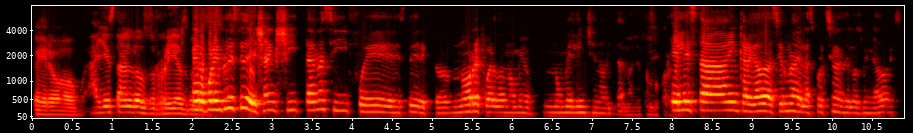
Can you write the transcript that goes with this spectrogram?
Pero ahí están los riesgos. Pero por ejemplo, este de Shang-Chi, tan así fue este director, no recuerdo, no me, no me linchen ahorita. No, yo tampoco Él está encargado de hacer una de las próximas de los Vengadores.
